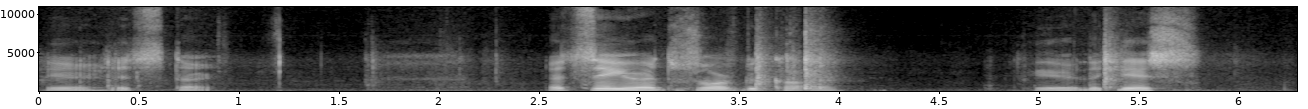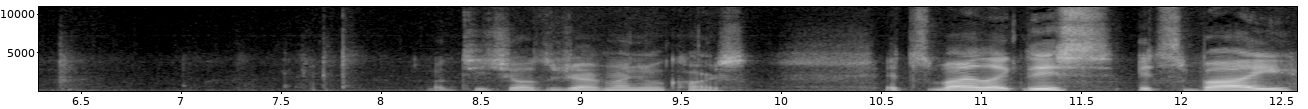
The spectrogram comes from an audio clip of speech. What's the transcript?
here, let's start. Let's say you're at the floor of the car. Here, like this. I'll teach you how to drive manual cars. It's by like this. It's by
